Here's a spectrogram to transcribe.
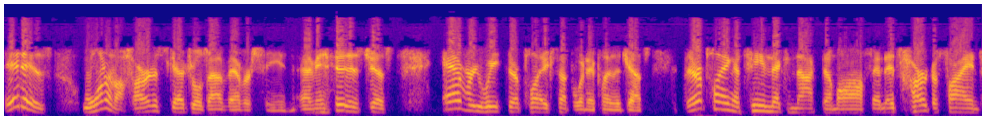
It is one of the hardest schedules I've ever seen. I mean, it is just every week they're playing, except when they play the Jets. They're playing a team that can knock them off, and it's hard to find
